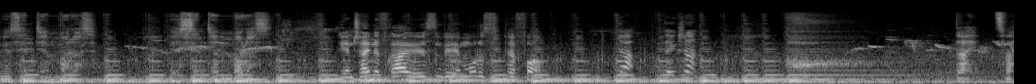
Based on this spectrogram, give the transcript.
Wir sind im Modus. Wir sind im Modus. Die entscheidende Frage ist, sind wir im Modus zu performen? Ja, denk schon. Drei, zwei,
